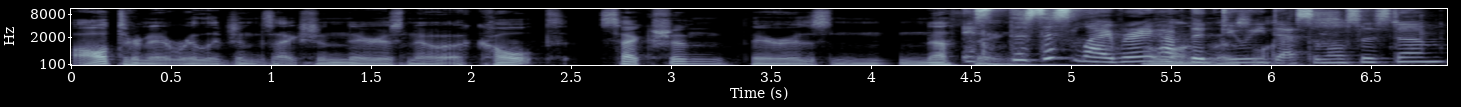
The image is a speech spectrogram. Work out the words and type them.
alternate religion section. There is no occult section. There is nothing. Is, does this library have the Dewey lines. Decimal System?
